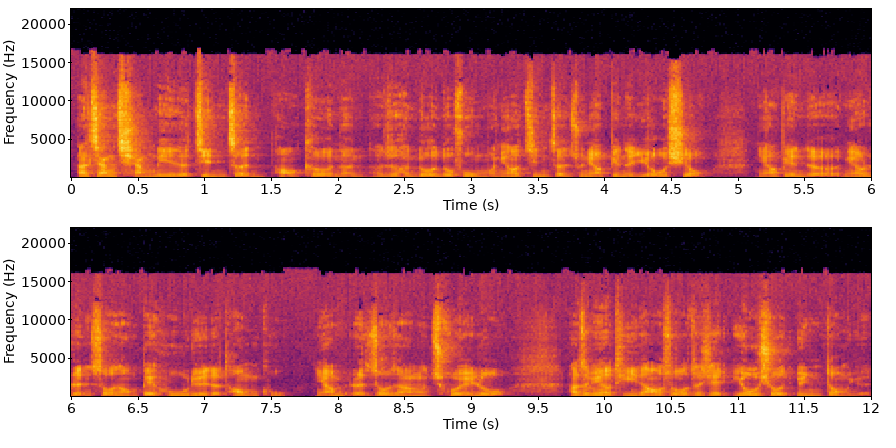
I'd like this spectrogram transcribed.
那这样强烈的竞争，哦，可能就是很多很多父母，你要竞争，说你要变得优秀，你要变得，你要忍受那种被忽略的痛苦，你要忍受这样的脆弱。那这边有提到说，这些优秀的运动员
